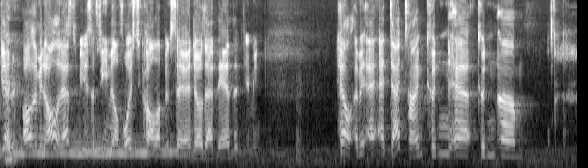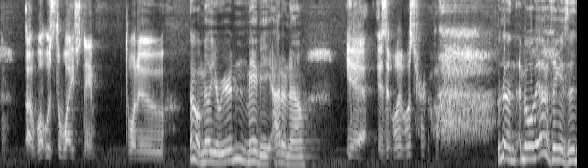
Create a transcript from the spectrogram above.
Yeah. all, I mean, all it has to be is a female voice to call up and say, "I know that man." That I mean, hell, I mean, at, at that time, couldn't have, couldn't. Um, uh, what was the wife's name? The one who. Oh, Amelia Reardon? Maybe. I don't know. Yeah. Is it? What was her? Then, I mean, well, the other thing is, then,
